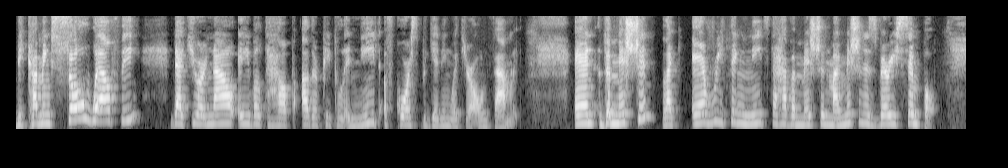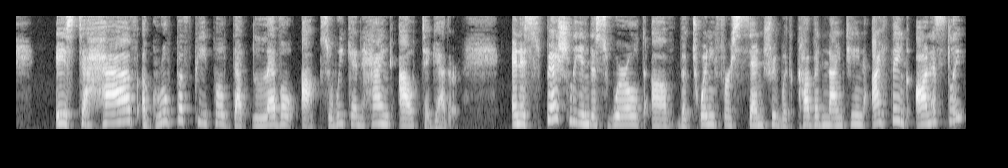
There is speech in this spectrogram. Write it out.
Becoming so wealthy that you are now able to help other people in need, of course, beginning with your own family. And the mission, like everything needs to have a mission. My mission is very simple is to have a group of people that level up so we can hang out together. And especially in this world of the 21st century with COVID 19, I think honestly,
